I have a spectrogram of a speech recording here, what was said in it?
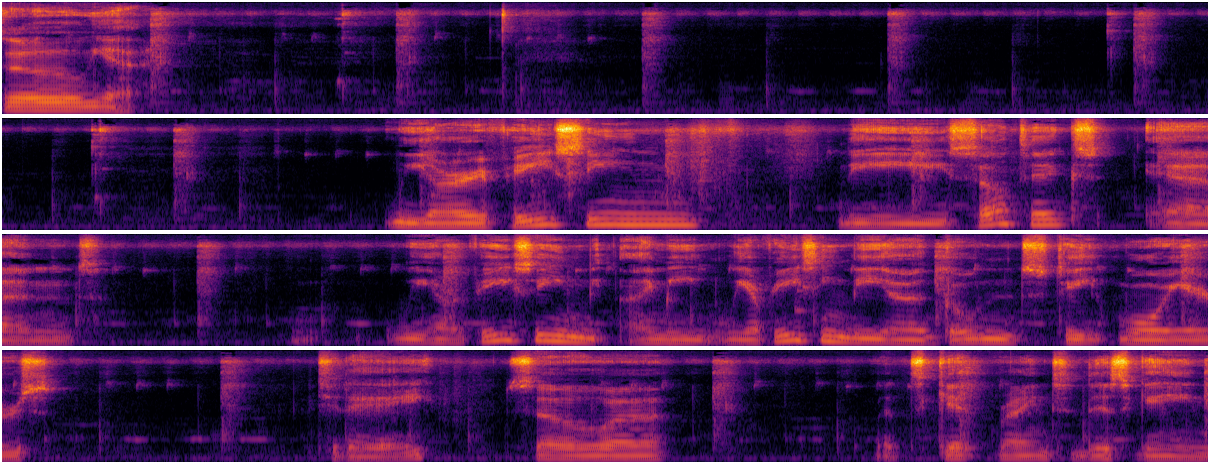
So, yeah. We are facing the Celtics and we are facing, I mean, we are facing the uh, Golden State Warriors today. So, uh, let's get right into this game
